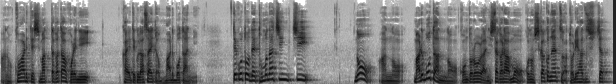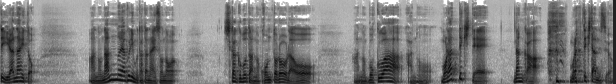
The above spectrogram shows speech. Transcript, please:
あの、壊れてしまった方はこれに変えてくださいと、丸ボタンに。ってことで、友達んちの、あの、丸ボタンのコントローラーにしたから、もうこの四角のやつは取り外しちゃっていらないと。あの、何の役にも立たない、その、四角ボタンのコントローラーを、あの、僕は、あの、もらってきて、なんか もらってきたんですよ。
